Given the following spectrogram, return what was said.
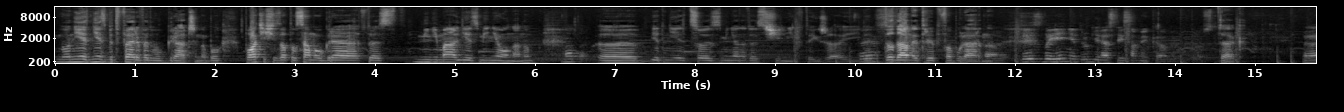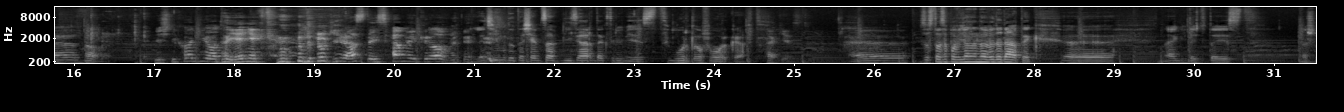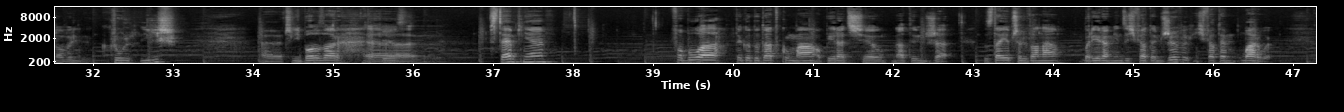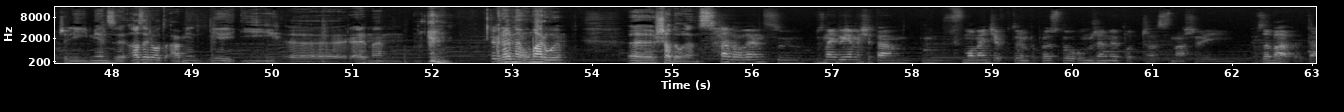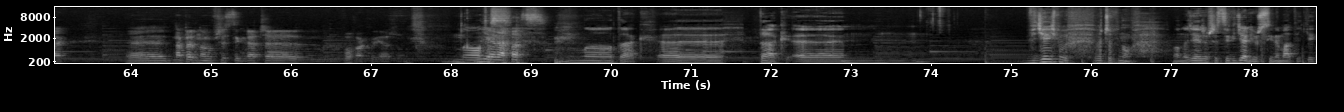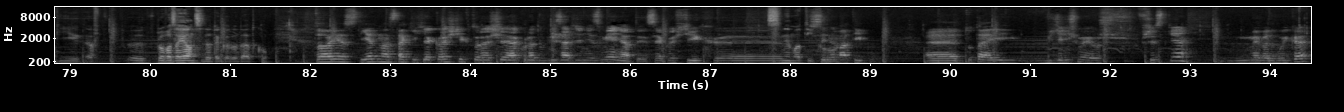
no nie, niezbyt fair według graczy, no bo płaci się za tą samą grę, która jest minimalnie zmieniona. No, No tak. e, jedynie co jest zmienione to jest silnik w tej grze i To jest- dodany tryb fabularny. tak. To jest dojenie drugi raz tej samej krowy po prostu. Tak. E, dobra. Jeśli chodzi o dojenie drugi raz tej samej krowy. Lecimy do tasiemca Blizzarda, którym jest World of Warcraft. Tak jest. E, Został zapowiedziany nowy dodatek. E, no jak widać tutaj jest nasz nowy król Lisz, e, czyli Bolwar. Tak jest. Wstępnie fabuła tego dodatku ma opierać się na tym, że zostaje przerwana bariera między światem żywych i światem umarłych. Czyli między Azeroth a mie- i e, realmem, tylko realmem umarłym e, Shadowlands. Shadowlands znajdujemy się tam w momencie, w którym po prostu umrzemy podczas naszej zabawy, tak? E, na pewno wszyscy gracze WoWa kojarzą. No, Nie to, raz. no tak. E, tak. E, widzieliśmy, znaczy no, mam nadzieję, że wszyscy widzieli już cinematic, jak i wprowadzający do tego dodatku. To jest jedna z takich jakości, która się akurat w Blizzardzie nie zmienia, to jest jakość ich e, Cinematiku. cinematików. E, tutaj widzieliśmy już wszystkie, my we dwójkę.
